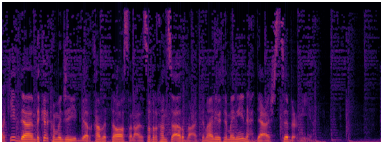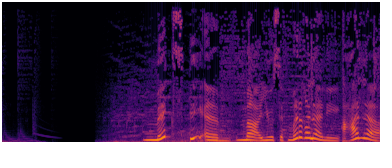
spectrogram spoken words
أكيد نذكركم من جديد بأرقام التواصل على 054 88 11 700 Mix PM مع يوسف مرغلاني على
